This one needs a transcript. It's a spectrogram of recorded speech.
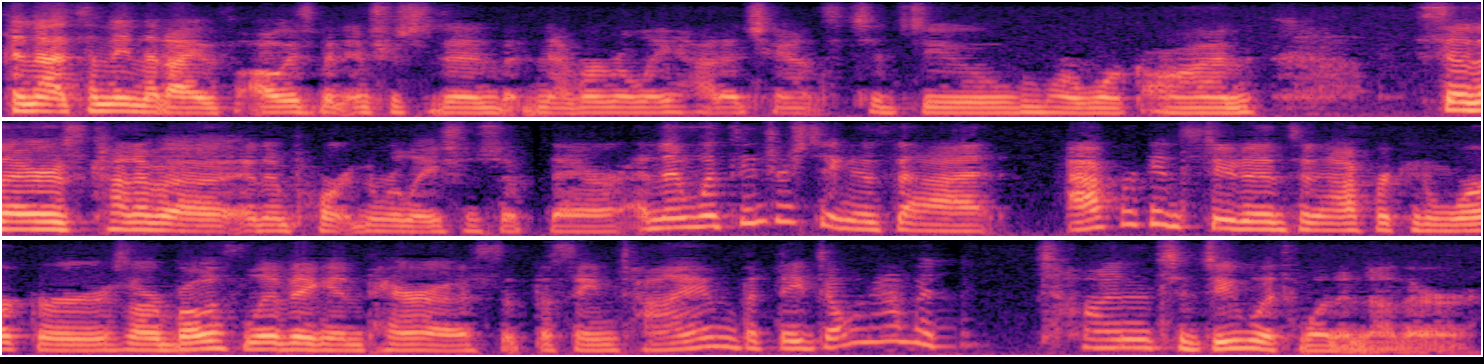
And that's something that I've always been interested in, but never really had a chance to do more work on. So there's kind of a, an important relationship there. And then what's interesting is that African students and African workers are both living in Paris at the same time, but they don't have a ton to do with one another.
